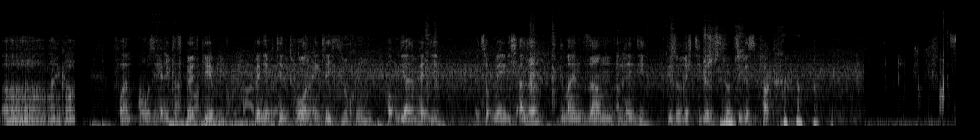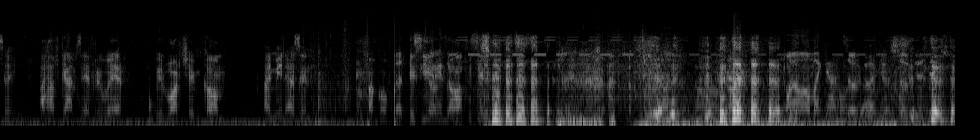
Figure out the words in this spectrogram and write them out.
Oh mein Gott. Vor allem muss ich eigentlich das Bild geben, wenn die mit den Drohnen eigentlich suchen, hocken die an dem Handy. Jetzt hocken wir eigentlich alle gemeinsam am Handy. Wie so ein richtiges, lustiges Pack. Fuck's sake. I have cams everywhere. We'll watch him come. I mean, as in, fuck off. He's here in the offices. Wow, oh my god, so good, you're so good. So,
